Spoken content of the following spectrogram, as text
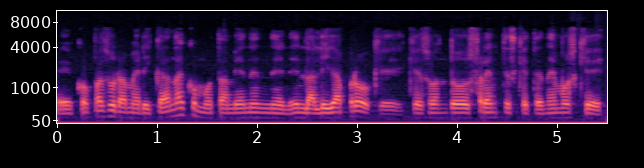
eh, Copa Suramericana como también en, la Liga Pro, que, son dos frentes que tenemos que,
